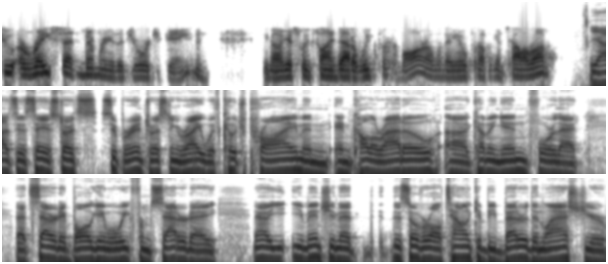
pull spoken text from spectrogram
to erase that memory of the Georgia game and you know, I guess we find out a week from tomorrow when they open up against Colorado. Yeah, I was going to say it starts super interesting, right? With Coach Prime and, and Colorado uh, coming in for that that Saturday ball game a week from Saturday. Now, you, you, mentioned that this overall talent could be better than last year,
